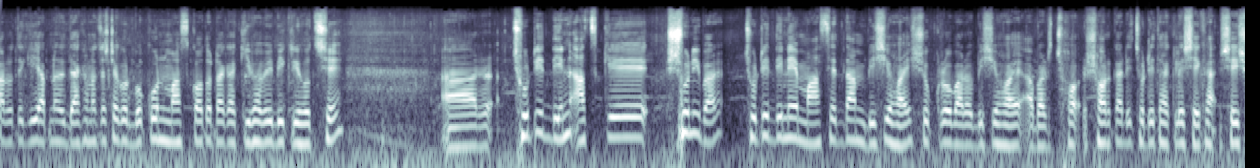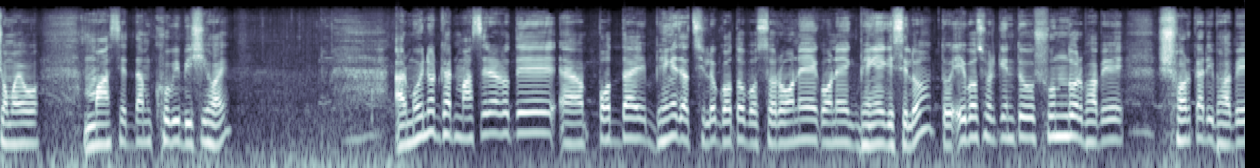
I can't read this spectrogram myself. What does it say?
আড়তে গিয়ে আপনাদের দেখানোর চেষ্টা করব কোন মাছ কত টাকা কীভাবে বিক্রি হচ্ছে। আর ছুটির দিন, আজকে শনিবার, ছুটির দিনে মাছের দাম বেশি হয়, শুক্রবারও বেশি হয়, আবার সরকারি ছুটি থাকলে সেখা সেই সময়ও মাছের দাম খুবই বেশি হয়। আর মৈনটঘাট মাছের আড়তে পদ্মায় ভেঙে যাচ্ছিল গত বছর, অনেক অনেক ভেঙে গেছিল। তো এবছর কিন্তু সুন্দরভাবে, সরকারিভাবে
